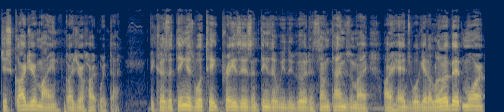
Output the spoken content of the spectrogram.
Just guard your mind, guard your heart with that because the thing is we'll take praises and things that we do good and sometimes my our heads will get a little bit more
